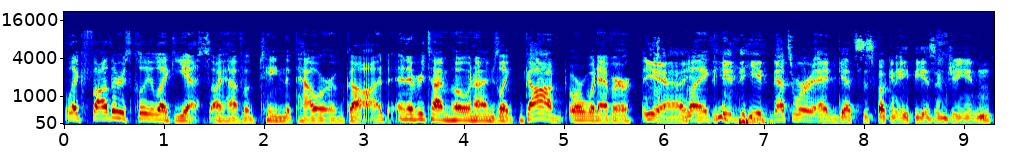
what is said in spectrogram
like father is clearly like, yes, I have obtained the power of God, and every time Hohenheim's like God or whatever. yeah, Like- he, he, he- that's where Ed gets his fucking atheism gene.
